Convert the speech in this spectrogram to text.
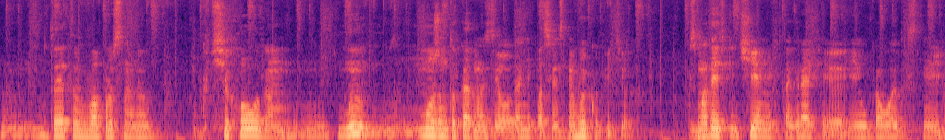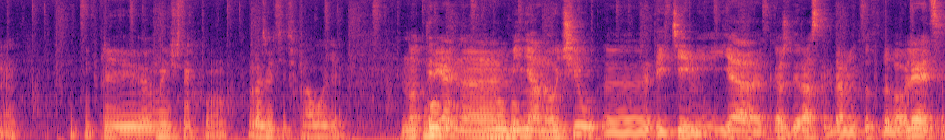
Вот это вопрос, наверное, к психологам. Мы можем только одно сделать, да, непосредственно выкупить их. Посмотреть, чьи они фотографии и у кого это стерильно при нынешних э, развитии технологий. Но ты Google, реально Google. меня научил э, этой теме. Я каждый раз, когда мне кто-то добавляется,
